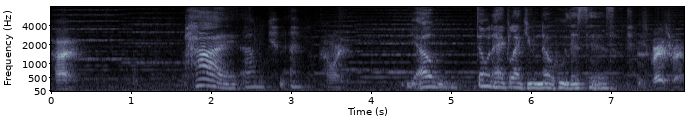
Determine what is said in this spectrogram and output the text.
Hi. Hi. Um, can I... How are you? Yo, don't act like you know who this is. It's Grace, right?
